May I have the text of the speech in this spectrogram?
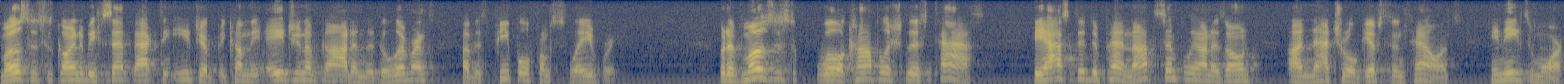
Moses is going to be sent back to Egypt, become the agent of God in the deliverance of his people from slavery. But if Moses will accomplish this task, he has to depend not simply on his own uh, natural gifts and talents, he needs more.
